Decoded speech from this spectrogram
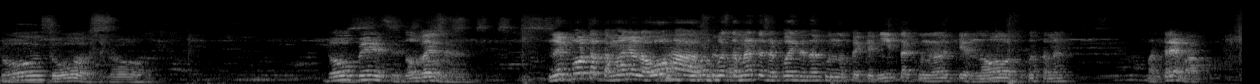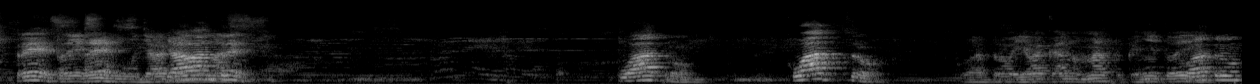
Dos. Dos. Dos. Dos veces. Dos veces. No importa el tamaño de la hoja, No supuestamente se puede intentar con una pequeñita, con una que no, supuestamente. Van tres, va. Tres. Tres. Uh, ya, Ya ya van más. tres. Cuatro. Cuatro. Cuatro, ya va quedando más pequeñito ahí. Cuatro.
